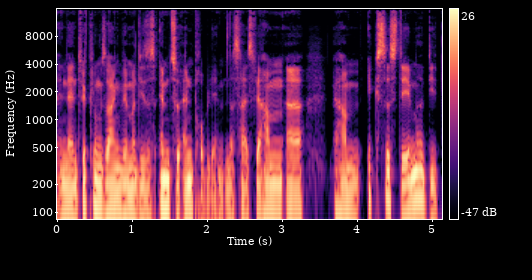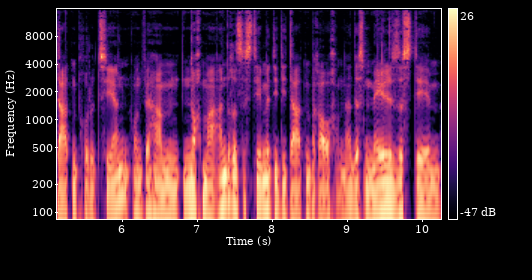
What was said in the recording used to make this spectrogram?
in der Entwicklung sagen wir mal dieses M-zu-N-Problem. Das heißt, wir haben äh, wir haben x Systeme, die Daten produzieren und wir haben nochmal andere Systeme, die die Daten brauchen. Ne? Das Mail-System,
